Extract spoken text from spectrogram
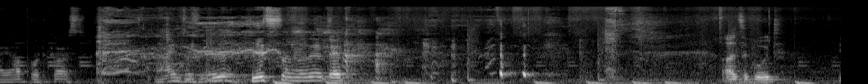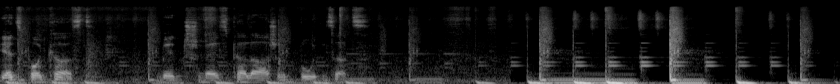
Ah ja, Podcast. Nein, zu früh. Jetzt noch nicht. Also gut, jetzt Podcast mit Schmelzperlage und Bodensatz.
